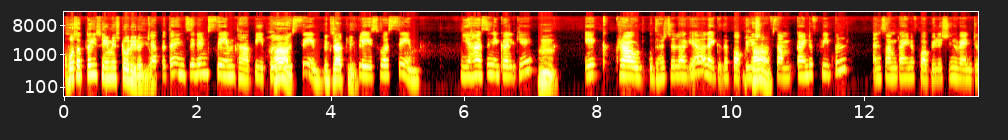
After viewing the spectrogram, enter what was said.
हो सकता है सेम ही स्टोरी रही हो। क्या पता इंसिडेंट सेम था पीपल हाँ same exactly place was same यहाँ से निकल के हम्म। एक क्राउड उधर चला गया like the population of some kind of people and some kind of population went to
